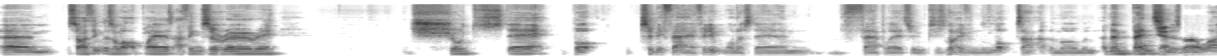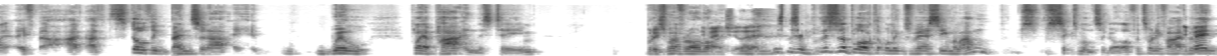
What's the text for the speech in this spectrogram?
Um, so I think there's a lot of players. I think Zaroury should stay, but to be fair, if he didn't want to stay, then fair play to him because he's not even looked at at the moment. And then Benson Yeah. as well. Like, if I, I still think Benson are, will play a part in this team, but it's whether or not Eventually. this is a this is a bloke that were linked with AC Milan six months ago for twenty five million.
